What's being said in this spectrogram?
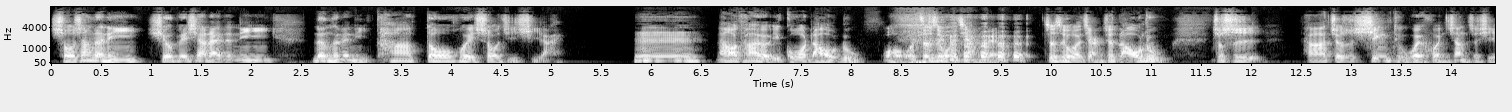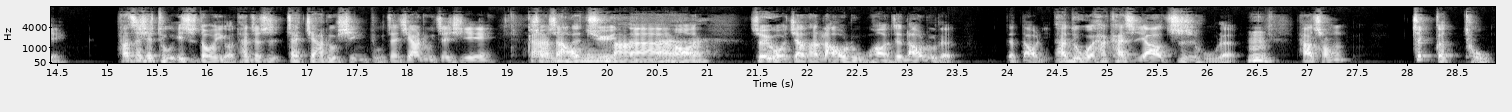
手上的泥修配下来的泥，任何的你，他都会收集起来。嗯嗯，然后他有一锅老卤，我我这是我讲的，这是我讲，就老卤，就是他就是新土会混上这些，他这些土一直都有，他就是再加入新土，再加入这些手上的菌啊，哈，所以我叫它老卤哈，这老卤的的道理。他如果他开始要制糊了，嗯，他从这个土。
